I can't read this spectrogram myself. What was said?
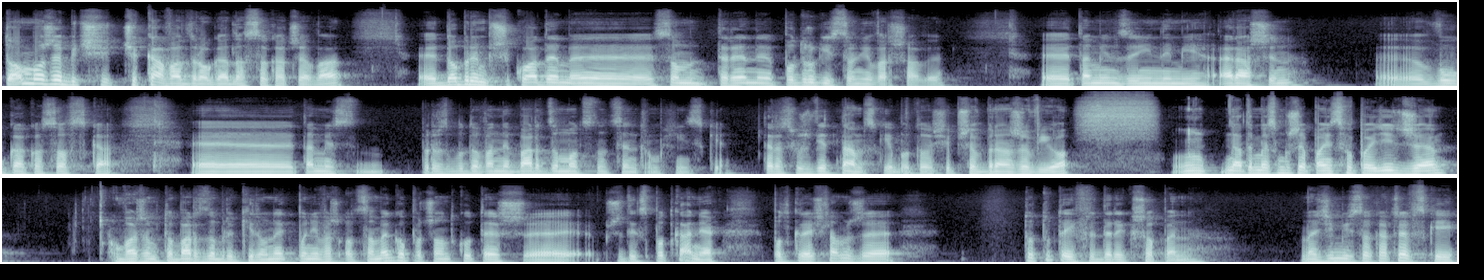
To może być ciekawa droga dla Sokaczewa. E, Dobrym przykładem e, są tereny po drugiej stronie Warszawy. Tam między innymi Raszyn, Wółka Kosowska. Tam jest rozbudowane bardzo mocno centrum chińskie. Teraz już wietnamskie, bo to się przebranżowiło. Natomiast muszę Państwu powiedzieć, że Uważam to bardzo dobry kierunek, ponieważ od samego początku też e, przy tych spotkaniach podkreślam, że to tutaj Fryderyk Chopin na ziemi sokaczewskiej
